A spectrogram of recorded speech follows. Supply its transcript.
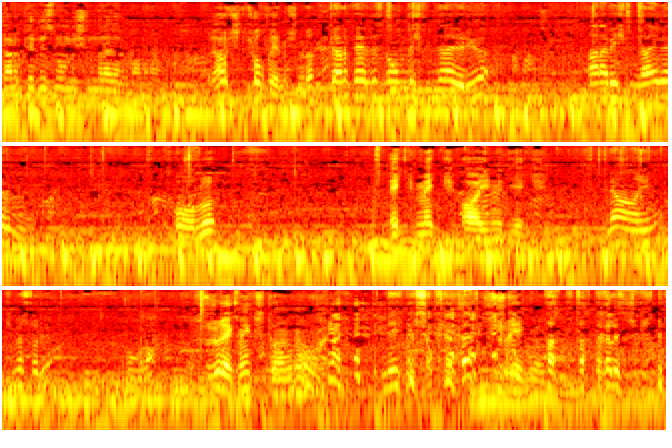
Canım perdesini 15 bin lira veririm amına. Ya çok vermişsin lan. Dükkanın perdesine 15 bin lira veriyor. Ana 5 bin lirayı vermiyor. Oğlu ekmek ayini diyek. Ne anayını? Kime soruyor? Oğlan. Sucuk ekmek tuttu ama. Ne ekmek çıkıyor? Sucuk ekmek. Tak, tahta kale sucuk ekmek.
